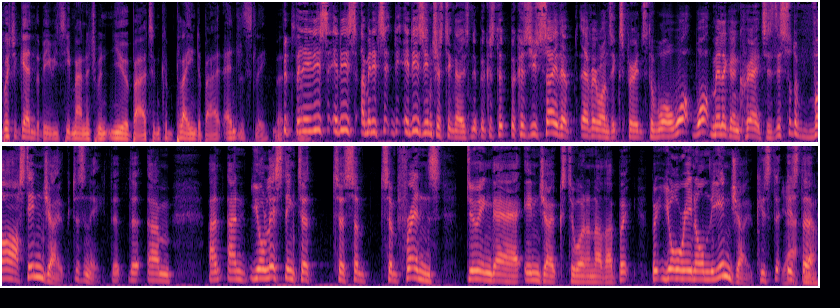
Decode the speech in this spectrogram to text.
which again the BBC management knew about and complained about endlessly. But, But, but um, it is, it is. I mean, it's it is interesting though, isn't it? Because the, because you say that everyone's experienced the war. What what Milligan creates is this sort of vast in joke, doesn't he? That that um, and and you're listening to to some some friends doing their in jokes to one another, but but you're in on the in joke. Is the is the Yeah.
